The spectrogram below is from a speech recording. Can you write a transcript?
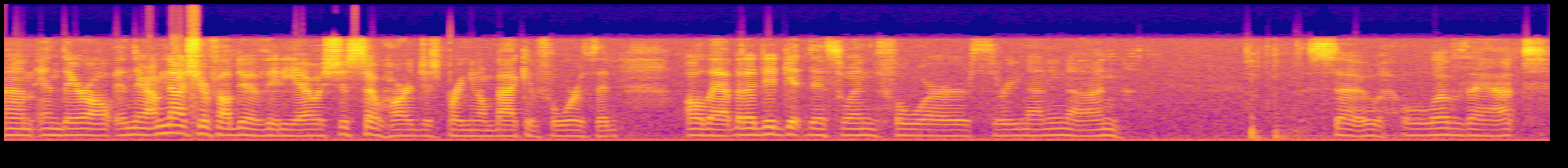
um, and they're all in there I'm not sure if I'll do a video it's just so hard just bringing them back and forth and all that but I did get this one for $3.99 so love that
